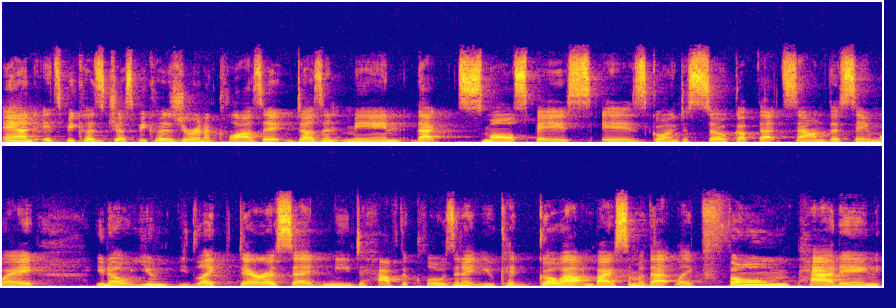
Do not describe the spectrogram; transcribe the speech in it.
And it's because just because you're in a closet doesn't mean that small space is going to soak up that sound the same way. You know, you like Dara said, need to have the clothes in it. You could go out and buy some of that like foam padding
